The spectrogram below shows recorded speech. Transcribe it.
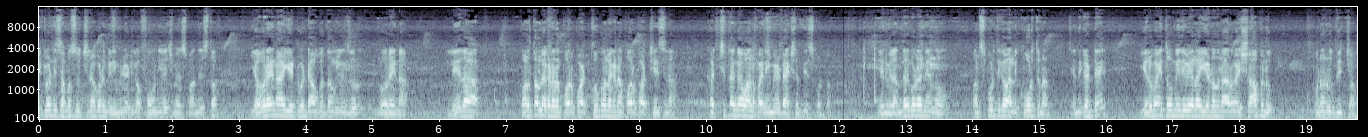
ఎటువంటి సమస్య వచ్చినా కూడా మీరు ఇమీడియట్గా ఫోన్ చేయొచ్చు మేము స్పందిస్తాం. ఎవరైనా ఎటువంటి అవకతవకలకు లోనైనా లేదా కొలతల్లో ఎక్కడైనా పొరపాటు తూకంలో ఎక్కడైనా పొరపాటు చేసినా ఖచ్చితంగా వాళ్ళపైన ఇమీడియట్ యాక్షన్ తీసుకుంటాం. నేను వీళ్ళందరూ కూడా నేను మనస్ఫూర్తిగా వాళ్ళని కోరుతున్నాను. ఎందుకంటే ఇరవై తొమ్మిది వేల ఏడు వందల అరవై షాపులు పునరుద్ధరించాం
